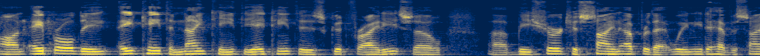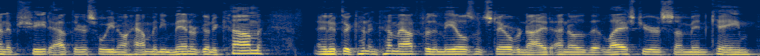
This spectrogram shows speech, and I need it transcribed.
on April the 18th and 19th. The 18th is Good Friday, so uh, be sure to sign up for that. We need to have the sign up sheet out there so we know how many men are going to come and if they're going to come out for the meals and stay overnight. I know that last year some men came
